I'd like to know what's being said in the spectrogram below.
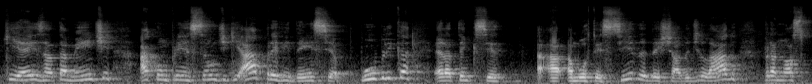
que é exatamente a compreensão de que a Previdência pública ela tem que ser amortecida, deixada de lado, para nós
